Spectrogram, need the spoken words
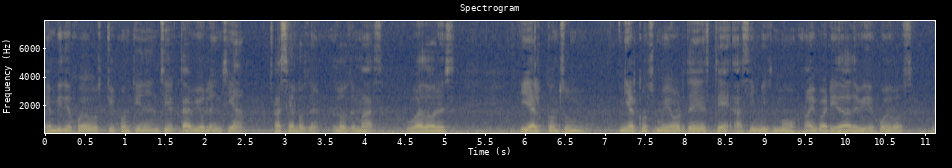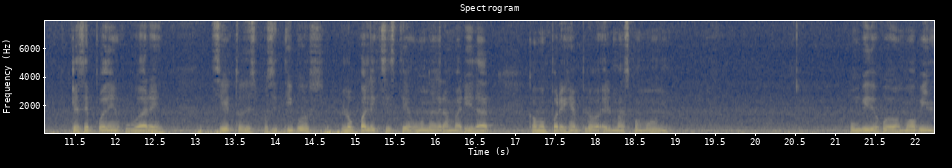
en videojuegos que contienen cierta violencia hacia los, los demás jugadores y al, y al consumidor de este. Asimismo, hay variedad de videojuegos que se pueden jugar en ciertos dispositivos, lo cual existe una gran variedad como por ejemplo el más común un videojuego móvil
